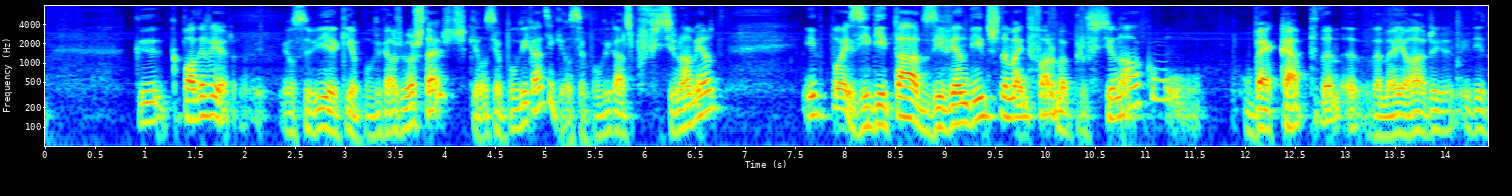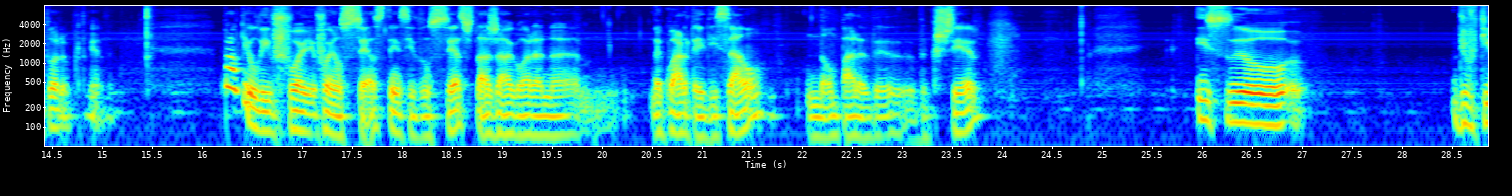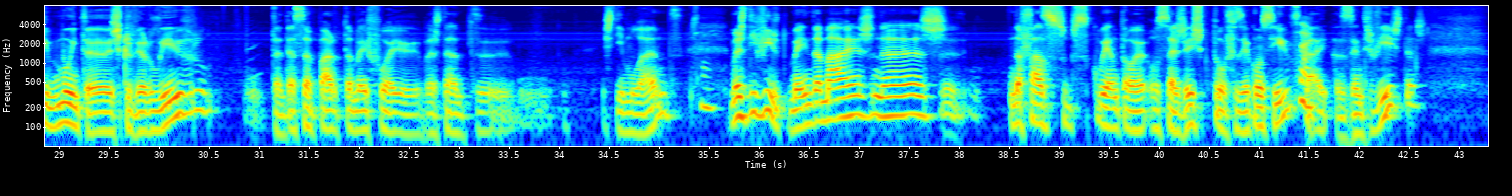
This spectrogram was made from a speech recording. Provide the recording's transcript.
que, que, pode haver. Eu sabia que ia publicar os meus textos, que iam ser publicados e que iam ser publicados profissionalmente, e depois editados e vendidos também de forma profissional, com o backup da, da maior editora portuguesa. Pronto, e o livro foi, foi um sucesso, tem sido um sucesso, está já agora na, na quarta edição, não para de, de crescer. Isso diverti-me muito a escrever o livro, portanto, essa parte também foi bastante estimulante, Sim. mas divirto-me ainda mais nas, na fase subsequente, ou, ou, seja, isto que estou a fazer consigo, okay, as entrevistas,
